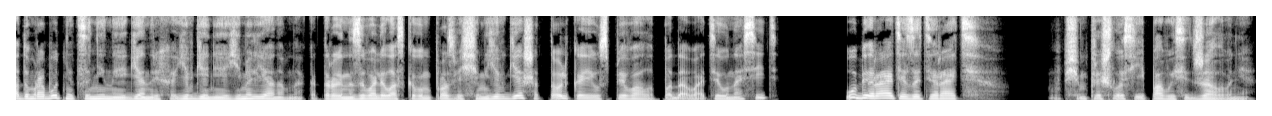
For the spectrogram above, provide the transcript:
А домработница Нины и Генриха, Евгения Емельяновна, которую называли ласковым прозвищем Евгеша, только и успевала подавать и уносить, убирать и затирать. В общем, пришлось ей повысить жалование.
